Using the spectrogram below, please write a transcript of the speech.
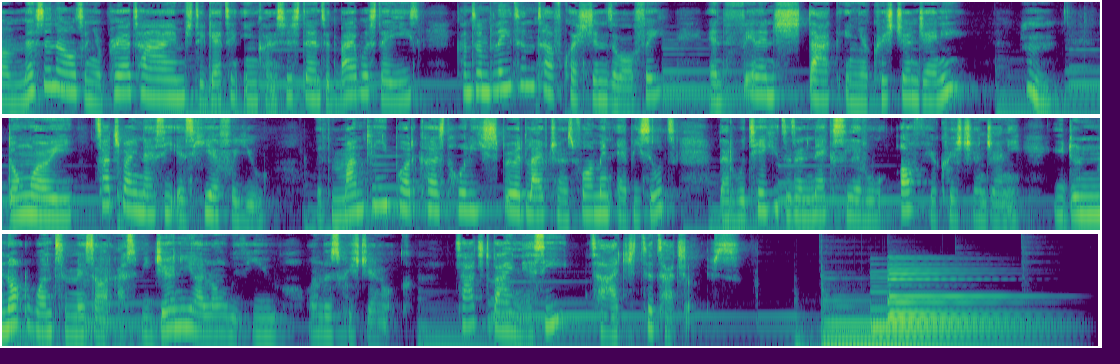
From missing out on your prayer times to getting inconsistent with Bible studies, contemplating tough questions about faith, and feeling stuck in your Christian journey? Hmm, don't worry, Touch by Nessy is here for you with monthly podcast Holy Spirit life transforming episodes that will take you to the next level of your Christian journey. You do not want to miss out as we journey along with you on this Christian walk. Touched by Nessy, touch to touch lives.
